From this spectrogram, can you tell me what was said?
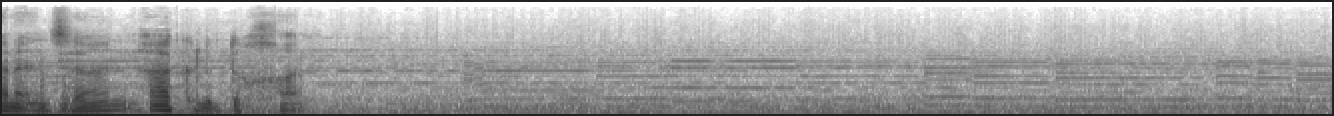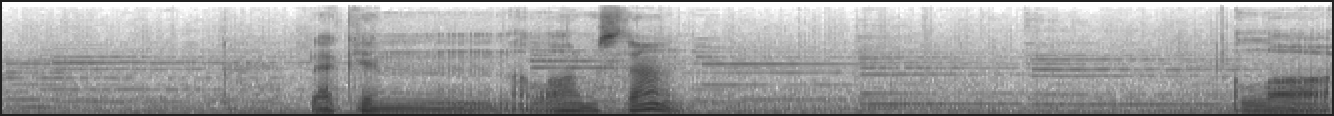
أنا إنسان آكل الدخان. لكن الله المستعان. الله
